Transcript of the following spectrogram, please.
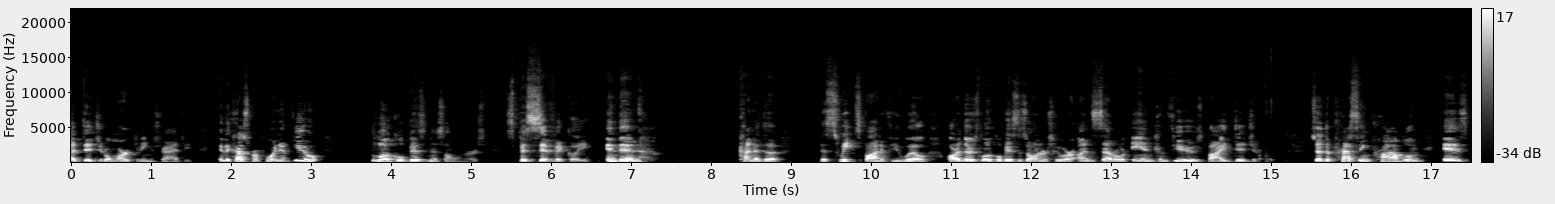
a digital marketing strategy. In the customer point of view, local business owners specifically, and then kind of the the sweet spot, if you will, are those local business owners who are unsettled and confused by digital. So the pressing problem is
